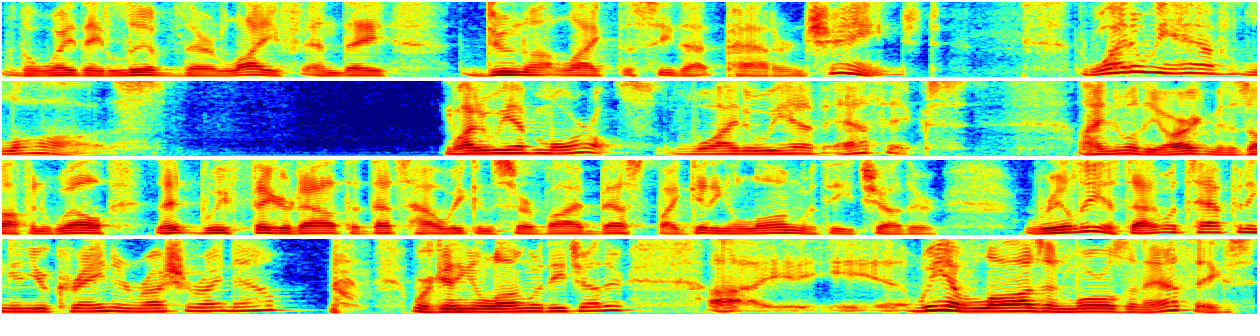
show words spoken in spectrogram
the way they live their life and they do not like to see that pattern changed? Why do we have laws? Why do we have morals? Why do we have ethics? I know the argument is often, well, that we've figured out that that's how we can survive best by getting along with each other. Really? Is that what's happening in Ukraine and Russia right now? We're getting along with each other. Uh, we have laws and morals and ethics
